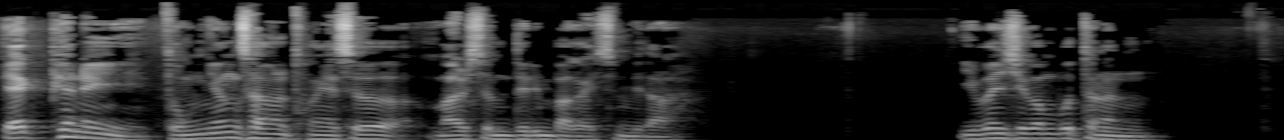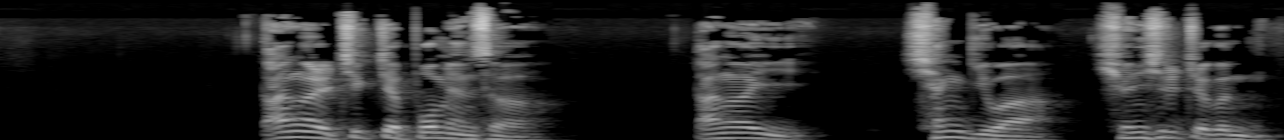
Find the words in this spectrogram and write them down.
100편의 동영상을 통해서 말씀드린 바가 있습니다. 이번 시간부터는 땅을 직접 보면서 땅의 생기와 현실적인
